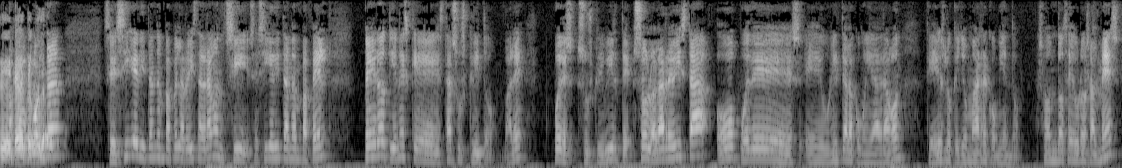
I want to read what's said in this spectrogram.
Sí, te- Paco, tengo ya. preguntan, ¿Se sigue editando en papel la revista Dragon? Sí, se sigue editando en papel, pero tienes que estar suscrito, ¿vale? Puedes suscribirte solo a la revista o puedes eh, unirte a la comunidad Dragon, que es lo que yo más recomiendo. Son 12 euros al mes.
